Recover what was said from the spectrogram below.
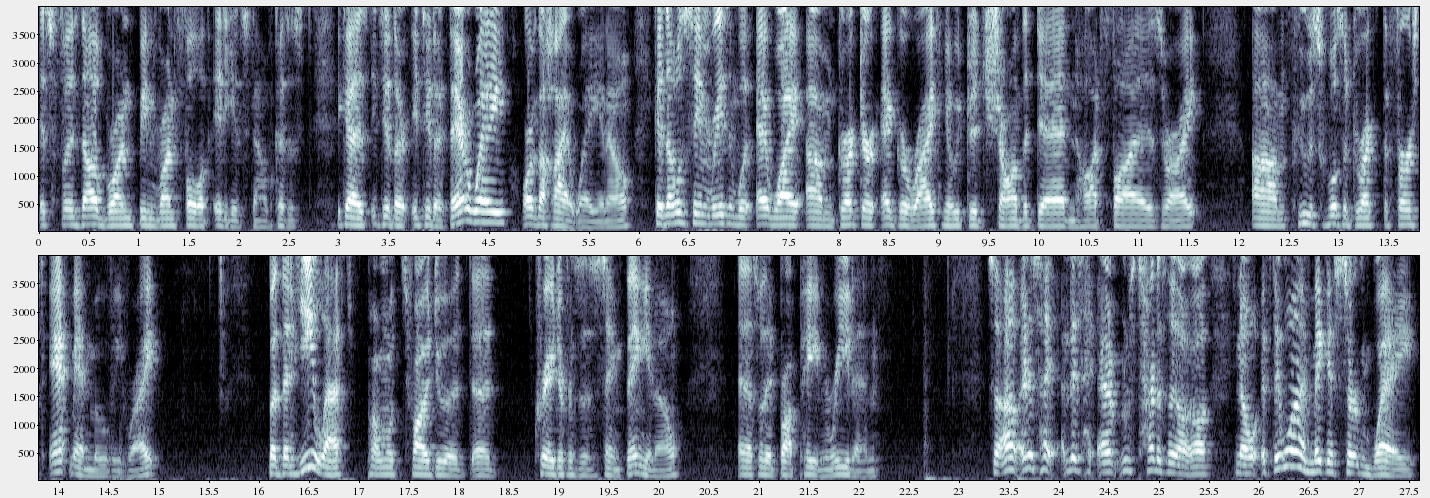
is, is now run being run full of idiots now because it's because it's either it's either their way or the highway, you know. Because that was the same reason with why um, director Edgar Wright, you know, who did Shaun of the Dead and Hot Fuzz, right? Um, who was supposed to direct the first Ant Man movie, right? But then he left, probably probably do a, a creative differences, the same thing, you know, and that's why they brought Peyton Reed in. So I, I just, I just, I'm just tired of saying, uh, you know, if they want to make it a certain way,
